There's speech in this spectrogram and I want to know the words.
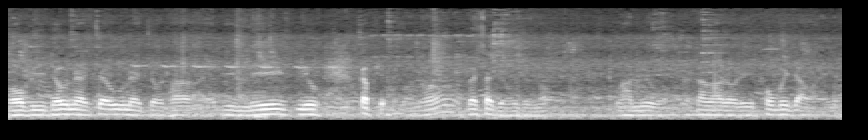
ဘော်ဘီဒုံးနဲ့ကြက်ဥနဲ့ကြော်ထားဒီလေးမျိုးကပ်ဖြစ်ပါတော့ဘက်ဆက်ကြော်ဆိုတော့ ဟာမျိုးပေါ့အတန်ဃာတော်တွေဖုံးပေးကြပါတယ်ဒါ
